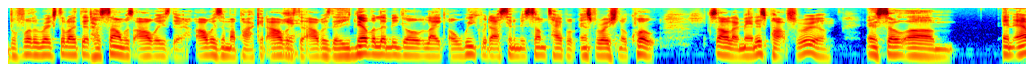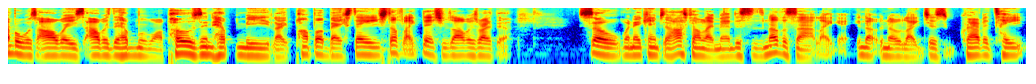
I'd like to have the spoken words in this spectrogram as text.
before the wreck, stuff like that, Hassan was always there, always in my pocket, always Yeah. there, always there. He never let me go like a week without sending me some type of inspirational quote. So I was like, man, this pops for real. And so, um, and Amber was always, always there helping me with my posing, helping me like pump up backstage, stuff like that. She was always right there. So when they came to the hospital, I'm like, man, this is another sign. Like, you know, you know, like just gravitate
